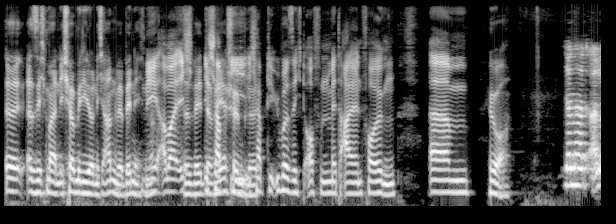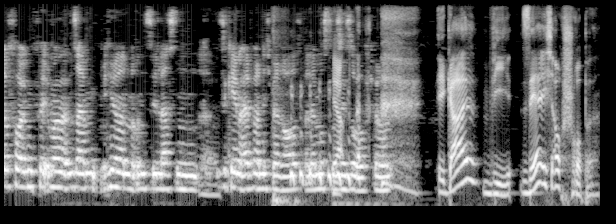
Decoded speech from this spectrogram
Äh, also ich meine, ich höre mir die doch nicht an, wer bin ich? Nee, ne? aber ich, ich habe ja die, ich hab die Übersicht offen mit allen Folgen. Ähm, Ja. Jan hat alle Folgen für immer in seinem Hirn und sie lassen, äh, sie gehen einfach nicht mehr raus, weil er musste Ja. sie so oft hören. Egal wie sehr ich auch schruppe,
